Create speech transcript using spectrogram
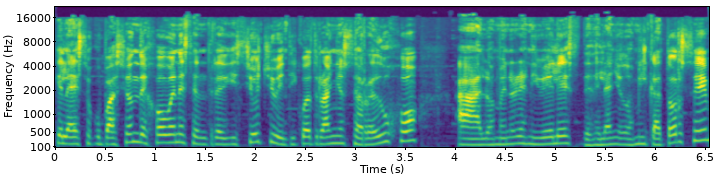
que la desocupación de jóvenes entre 18 y 24 años se redujo a los menores niveles desde el año 2014.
